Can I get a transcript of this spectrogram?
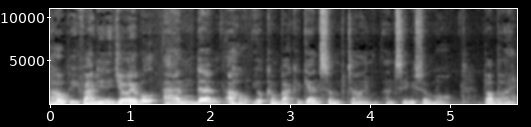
I hope you found it enjoyable and um, I hope you'll come back again sometime and see me some more. Bye bye.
